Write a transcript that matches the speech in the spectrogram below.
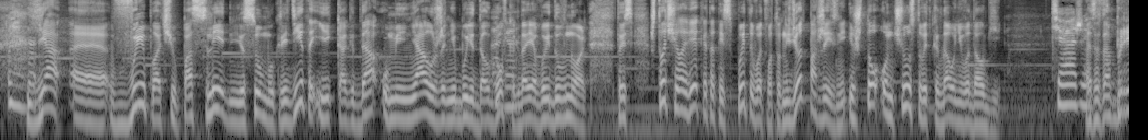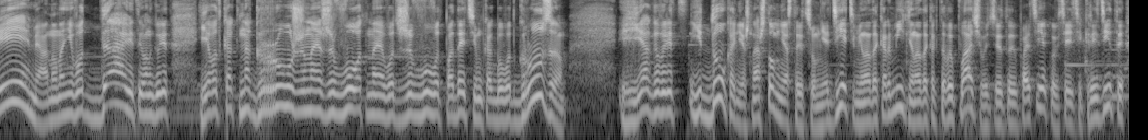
я э, выплачу последнюю сумму кредита, и когда у меня уже не будет долгов, ага. когда я выйду в ноль. То есть, что человек этот испытывает, вот он идет по жизни, и что он чувствует, когда у него долги? Тяжесть. Это, это бремя, оно на него давит, и он говорит, я вот как нагруженное животное вот живу вот под этим как бы вот грузом, и я, говорит, иду, конечно, а что мне остается? У меня дети, мне надо кормить, мне надо как-то выплачивать эту ипотеку, все эти кредиты.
